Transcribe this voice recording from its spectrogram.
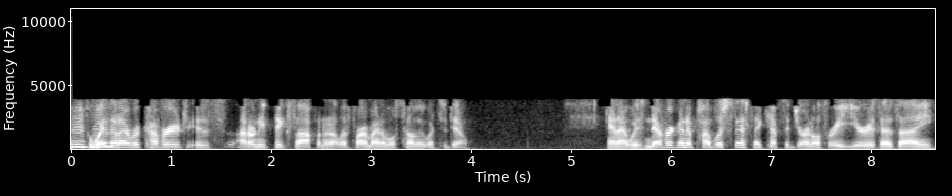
Mm-hmm. The way that I recovered is I don't eat pig slop and I don't let farm animals tell me what to do. And I was never going to publish this. I kept the journal for eight years as I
